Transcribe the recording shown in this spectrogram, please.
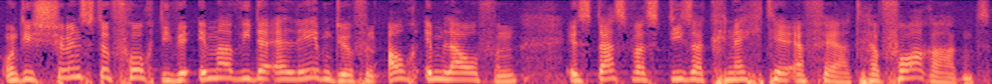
Und die schönste Frucht, die wir immer wieder erleben dürfen, auch im Laufen, ist das, was dieser Knecht hier erfährt. Hervorragend,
